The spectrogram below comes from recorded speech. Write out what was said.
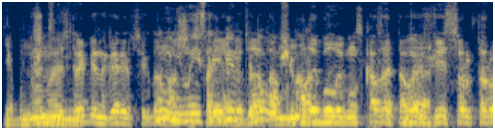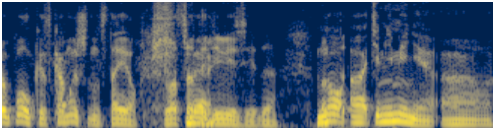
я бы ну, жизни... на Истребино горе всегда ну, наши на стояли. Да, ну, там общем, надо а... было ему сказать, товарищ, да. здесь 42-й полк из Камышина стоял, 20-й да. дивизии. Да. Но, а, тем не менее, а,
